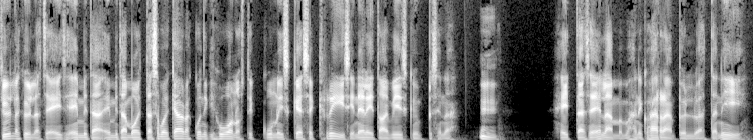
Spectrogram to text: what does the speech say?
Kyllä, kyllä. Se ei, se ei, mitään, ei mitään voi. Tässä voi käydä kuitenkin huonosti, kun iskee se kriisi neli- tai viisikymppisenä. Mm. Heittää se elämä vähän niin kuin häränpyllyä, että niin.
